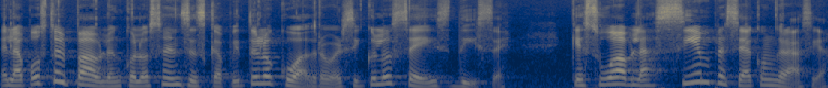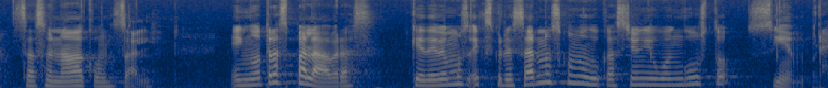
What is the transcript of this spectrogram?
el apóstol Pablo en Colosenses capítulo 4, versículo 6 dice, que su habla siempre sea con gracia, sazonada con sal. En otras palabras, que debemos expresarnos con educación y buen gusto siempre.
